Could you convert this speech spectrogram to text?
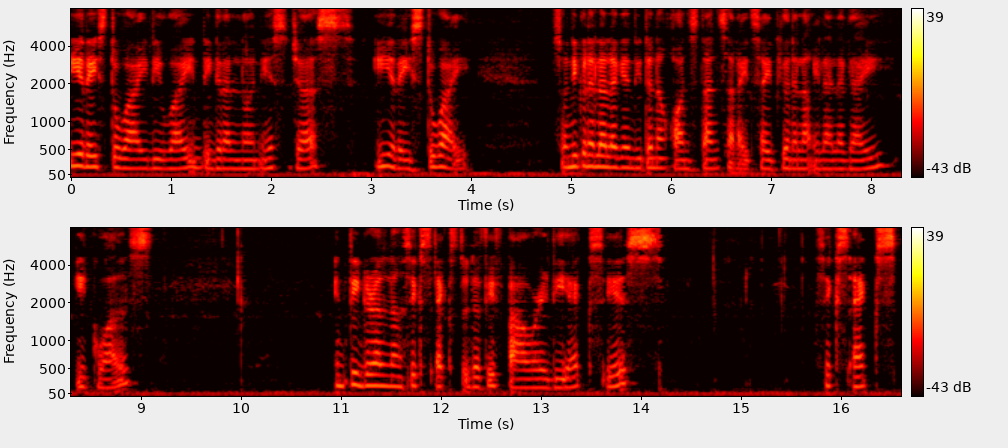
e raised to y dy integral nun is just e raised to y. So, hindi ko nalalagyan dito ng constant. Sa right side ko na lang ilalagay. Equals. Integral ng 6x to the 5th power dx is 6x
